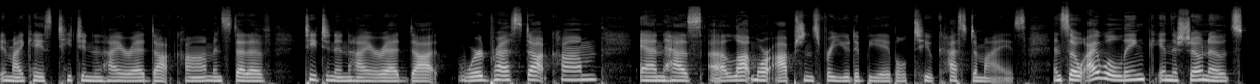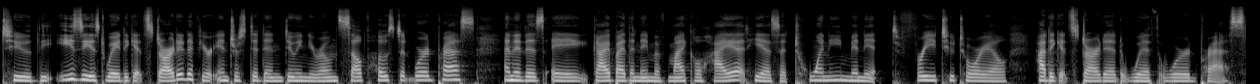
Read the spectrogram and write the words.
in my case teachinginhighered.com instead of teachinginhighered.wordpress.com and has a lot more options for you to be able to customize. And so I will link in the show notes to the easiest way to get started if you're interested in doing your own self-hosted WordPress and it is a guy by the name of Michael Hyatt. He has a 20 minute free tutorial how to get started with WordPress.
